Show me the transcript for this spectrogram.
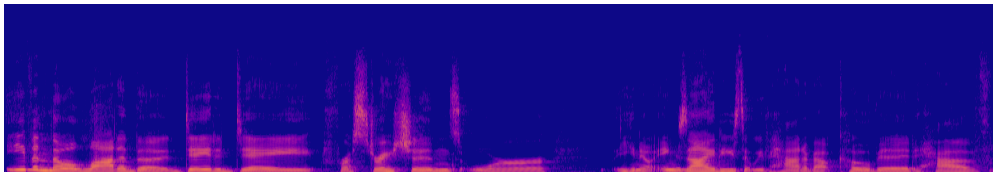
even though a lot of the day to day frustrations or you know anxieties that we've had about COVID have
